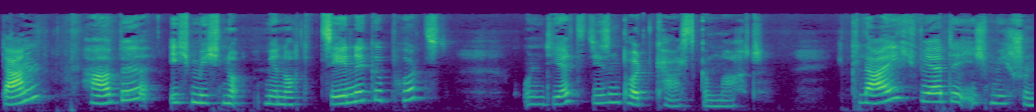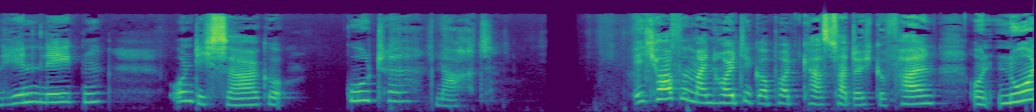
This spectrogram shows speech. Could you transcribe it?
Dann habe ich mich noch, mir noch die Zähne geputzt und jetzt diesen Podcast gemacht. Gleich werde ich mich schon hinlegen und ich sage gute Nacht. Ich hoffe, mein heutiger Podcast hat euch gefallen und nun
